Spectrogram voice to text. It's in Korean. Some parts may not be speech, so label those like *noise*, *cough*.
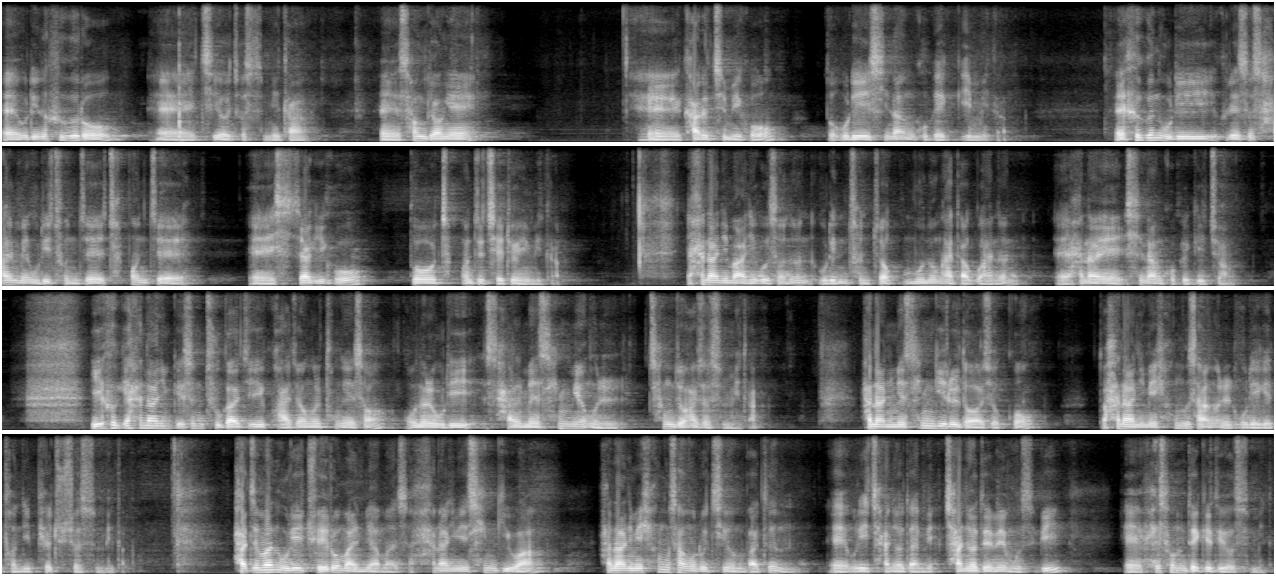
에, 우리는 흙으로 에, 지어졌습니다. 에, 성경의 에, 가르침이고 또 우리의 신앙 고백입니다. 에, 흙은 우리 그래서 삶의 우리 존재의 첫 번째 에, 시작이고 또 첫 번째 재료입니다. 하나님 아니고서는 우리는 전적 무능하다고 하는 에, 하나의 신앙 고백이죠. 이 흙이 하나님께서는 두 가지 과정을 통해서 오늘 우리 삶의 생명을 창조하셨습니다. 하나님의 생기를 더하셨고 또 하나님의 형상을 우리에게 덧입혀 주셨습니다. 하지만 우리 죄로 말미암아서 하나님의 생기와 하나님의 형상으로 지음받은 예, 우리 자녀됨의, 자녀됨의 모습이 예, 훼손되게 되었습니다.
